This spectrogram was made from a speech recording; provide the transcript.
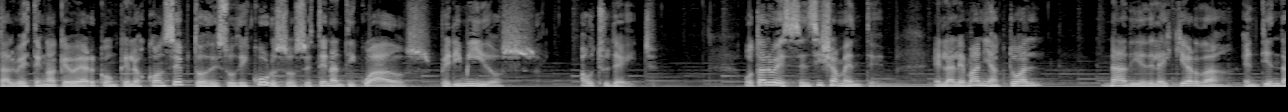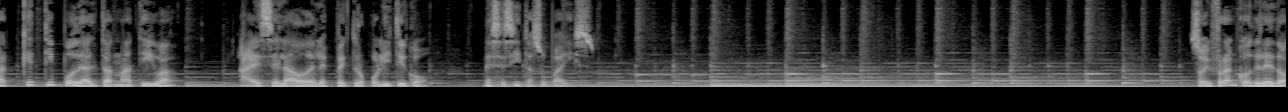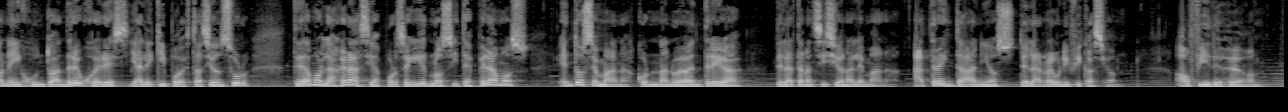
Tal vez tenga que ver con que los conceptos de sus discursos estén anticuados, perimidos, out to date. O tal vez, sencillamente, en la Alemania actual, nadie de la izquierda entienda qué tipo de alternativa a ese lado del espectro político necesita su país. Soy Franco de Ledone y junto a André Jerez y al equipo de Estación Sur te damos las gracias por seguirnos y te esperamos en dos semanas con una nueva entrega de la transición alemana, a 30 años de la reunificación. Auf Wiederhören.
